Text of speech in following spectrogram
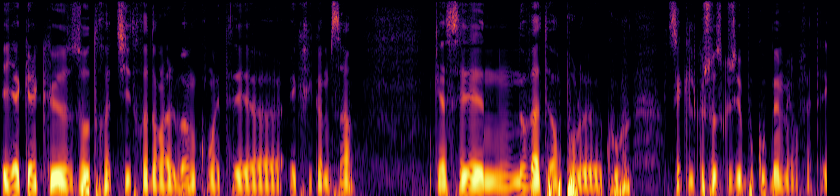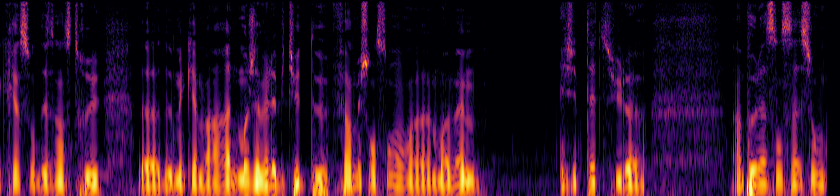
Et il y a quelques autres titres dans l'album qui ont été euh, écrits comme ça, qui est assez novateur pour le coup. C'est quelque chose que j'ai beaucoup aimé en fait, écrire sur des instrus euh, de mes camarades. Moi j'avais l'habitude de faire mes chansons euh, moi-même et j'ai peut-être eu la- un peu la sensation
